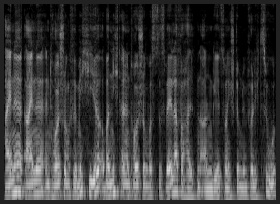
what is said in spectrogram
Eine, eine Enttäuschung für mich hier, aber nicht eine Enttäuschung, was das Wählerverhalten angeht, sondern ich stimme dem völlig zu,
